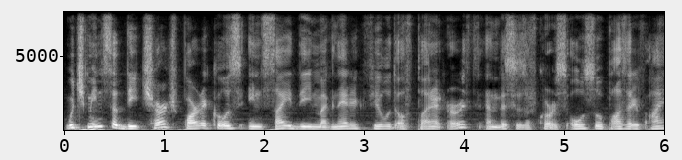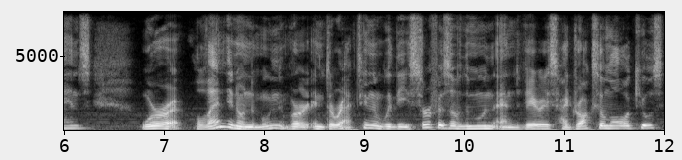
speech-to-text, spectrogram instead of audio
which means that the charged particles inside the magnetic field of planet Earth, and this is of course also positive ions, were landing on the moon, were interacting with the surface of the moon and various hydroxyl molecules,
